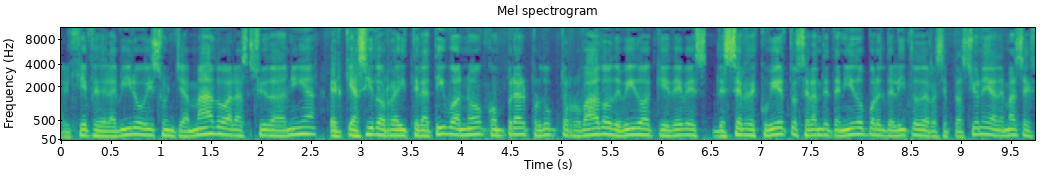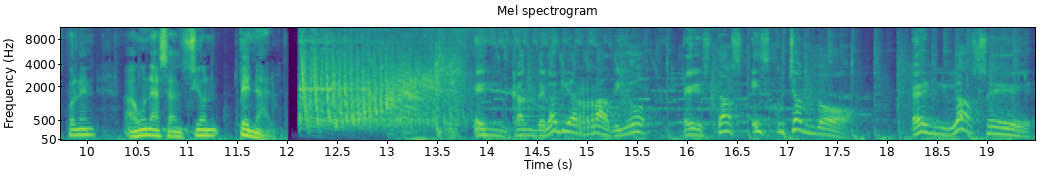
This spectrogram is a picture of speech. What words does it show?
El jefe de la Viro hizo un llamado a la ciudadanía, el que ha sido reiterativo a no comprar productos robados debido a que debe de ser descubiertos serán detenidos por el delito de receptación y además se exponen a una sanción penal. En Candelaria Radio estás escuchando Enlace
